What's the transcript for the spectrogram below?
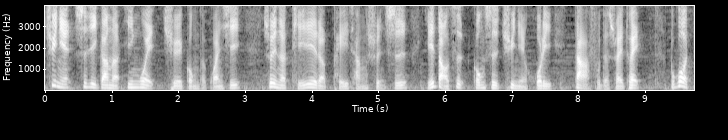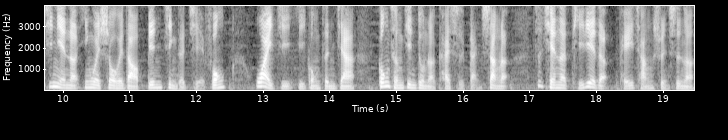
去年世纪钢呢因为缺工的关系，所以呢提列了赔偿损失，也导致公司去年获利大幅的衰退。不过今年呢因为受惠到边境的解封，外籍移工增加，工程进度呢开始赶上了。之前呢提列的赔偿损失呢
